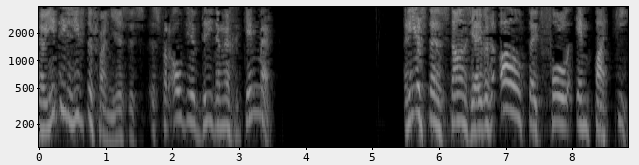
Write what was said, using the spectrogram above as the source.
Nou hierdie liefde van Jesus is veral deur drie dinge gekenmerk. In eerste instansie, hy was altyd vol empatie.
